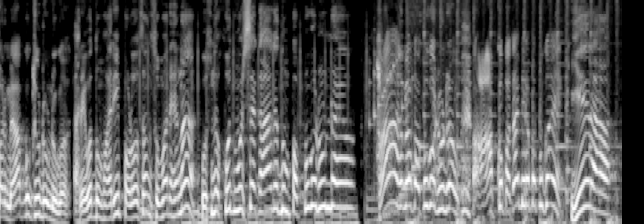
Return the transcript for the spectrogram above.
पर मैं आपको क्यों ढूंढूँगा? अरे वो तुम्हारी पड़ोसन सुमन है ना उसने खुद मुझसे कहा कि तुम पप्पू को ढूंढ रहे हो। हाँ मैं पप्पू को ढूंढ रहा हूँ। आपको पता है मेरा पप्पू कहाँ है? ये रहा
